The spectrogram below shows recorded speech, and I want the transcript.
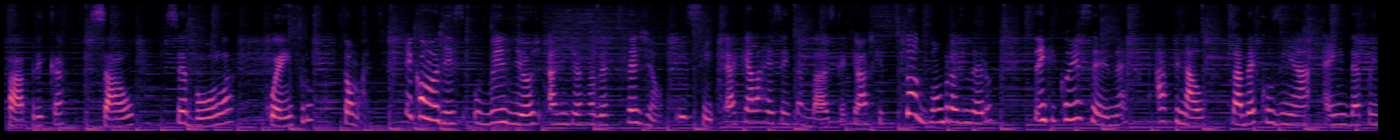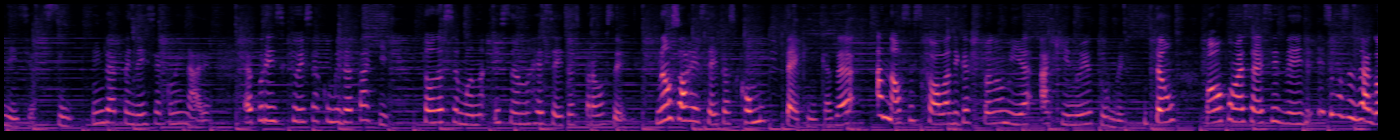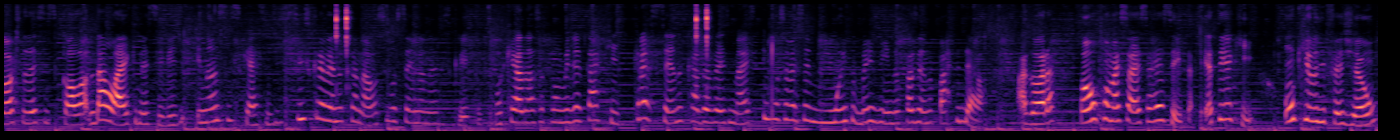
páprica, sal, cebola, coentro, tomate. E como eu disse, o vídeo de hoje a gente vai fazer feijão. E sim, é aquela receita básica que eu acho que todo bom brasileiro tem que conhecer, né? Afinal, saber cozinhar é independência. Sim, independência culinária. É por isso que o Isso é Comida está aqui, toda semana ensinando receitas para você. Não só receitas, como técnicas. É a nossa escola de gastronomia aqui no YouTube. Então, vamos começar esse vídeo. E se você já gosta dessa escola, dá like nesse vídeo e não se esquece de se inscrever no canal se você ainda não é inscrito, porque a nossa família está aqui crescendo cada vez mais e você vai ser muito bem-vindo fazendo parte dela. Agora, vamos começar essa receita. Eu tenho aqui 1 kg de feijão,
